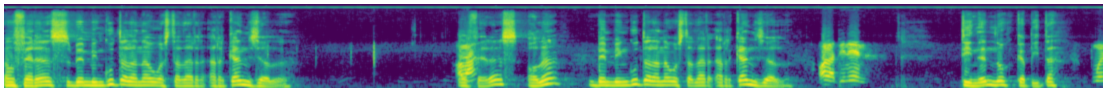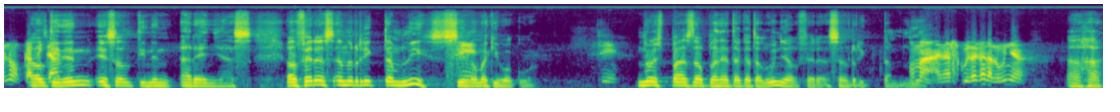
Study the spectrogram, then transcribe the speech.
Alferes, benvingut a la nau estel·lar Arcàngel. Hola. Alferes, hola. Benvingut a la nau estel·lar Arcàngel. Hola, tinent. Tinent no, capità. Bueno, El capità. tinent és el tinent Arenyes. Alferes Enric Tamlí, si Sí. no m'equivoco. Sí. No és pas del planeta Catalunya, Alferes Enric Tamlí. Home, ha nascut a Catalunya. Ahà.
